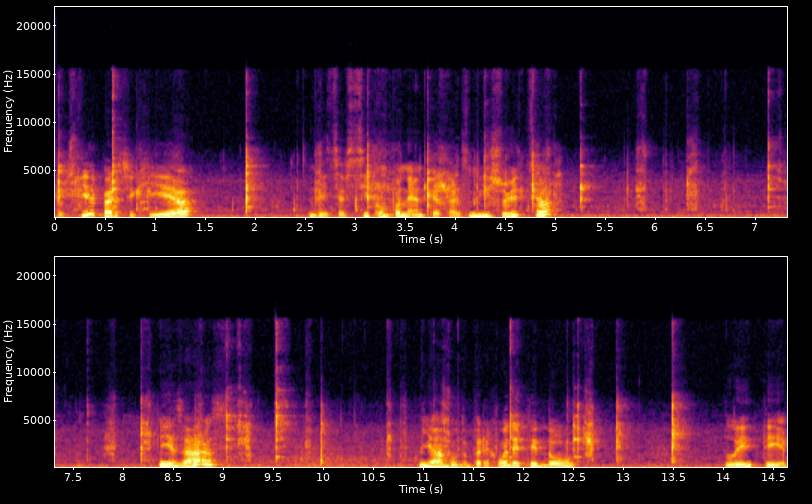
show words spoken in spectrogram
тут є, перчик є. Дивіться, всі компоненти так змішуються. І зараз я буду переходити до плити.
